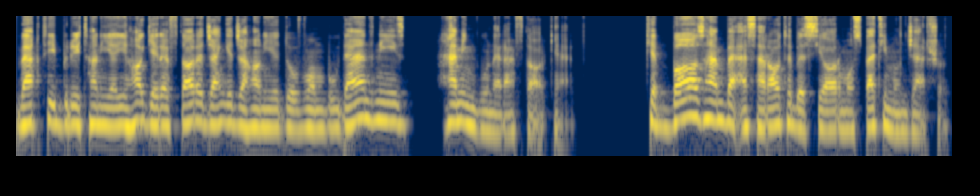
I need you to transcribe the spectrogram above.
وقتی بریتانیایی ها گرفتار جنگ جهانی دوم بودند نیز همین گونه رفتار کرد که باز هم به اثرات بسیار مثبتی منجر شد.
